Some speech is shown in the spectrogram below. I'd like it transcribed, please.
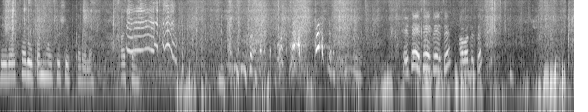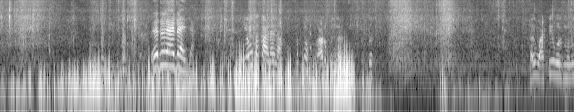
देवाचा रोपण नव्हतं शूट करायला. अच्छा. येते येते येते येते. आवाज येते. येऊ का काढायला? नको काढू की काय काही म्हणून.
